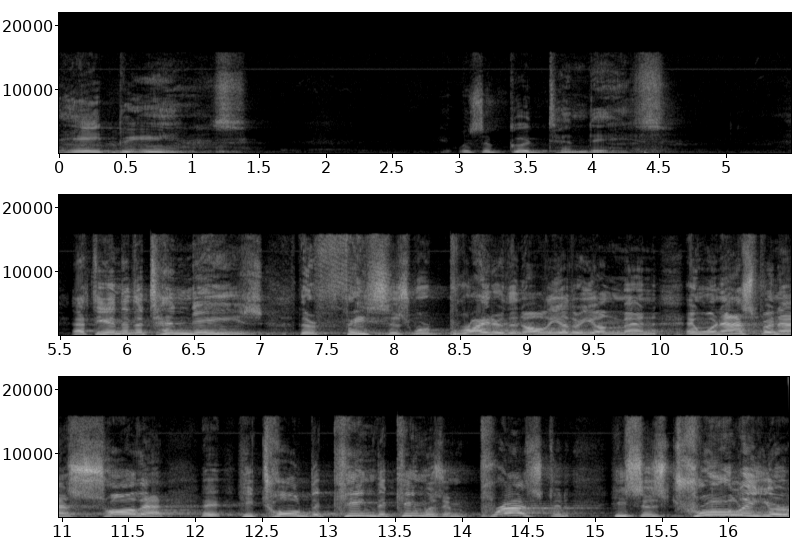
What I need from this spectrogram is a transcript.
They ate beans. It was a good 10 days. At the end of the 10 days, their faces were brighter than all the other young men. And when Ashpenaz saw that, eh, he told the king, the king was impressed. And he says, Truly, your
